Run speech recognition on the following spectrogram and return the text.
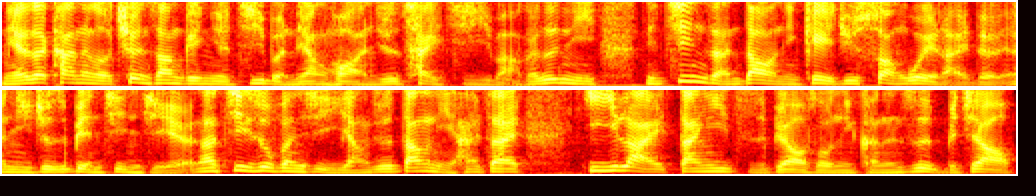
你还在看那个券商给你的基本量化，你就是菜鸡嘛。可是你你进展到你可以去算未来的，你就是变进阶了。那技术分析一样，就是当你还在依赖在单一指标的时候，你可能是比较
